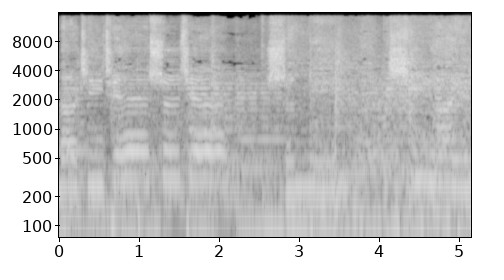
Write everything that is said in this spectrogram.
那季节，世界是你，亲爱的，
